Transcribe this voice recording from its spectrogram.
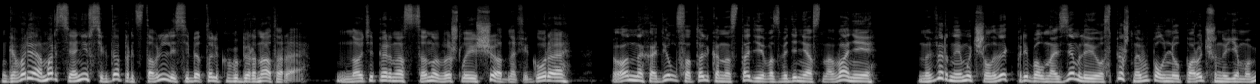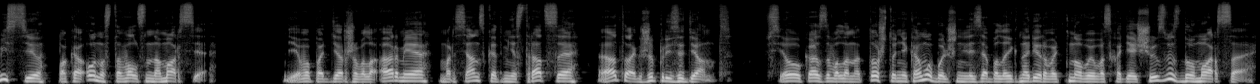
Говоря о Марсе, они всегда представляли себе только губернатора. Но теперь на сцену вышла еще одна фигура. Он находился только на стадии возведения оснований, но верный ему человек прибыл на Землю и успешно выполнил порученную ему миссию, пока он оставался на Марсе. Его поддерживала армия, марсианская администрация, а также президент. Все указывало на то, что никому больше нельзя было игнорировать новую восходящую звезду Марса.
